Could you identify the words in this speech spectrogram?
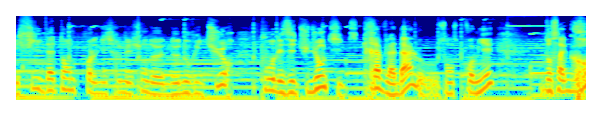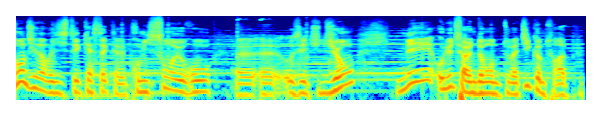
des files d'attente pour la distribution de, nourriture pour des étudiants qui, crèvent la dalle au sens premier dans sa grande générosité, Castex avait promis 100 euros euh, euh, aux étudiants, mais au lieu de faire une demande automatique comme ça aurait pu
